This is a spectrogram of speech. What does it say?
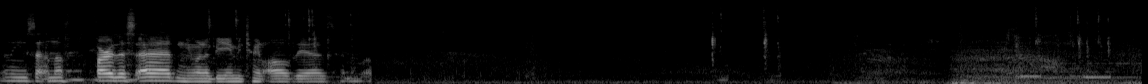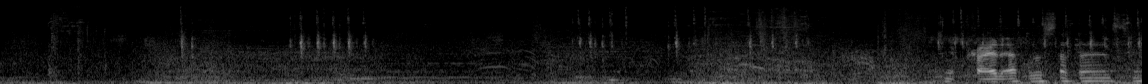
want to use that on the farthest ad, and you want to be in between all of the ads. and. Yeah, after this stuff dies. too.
